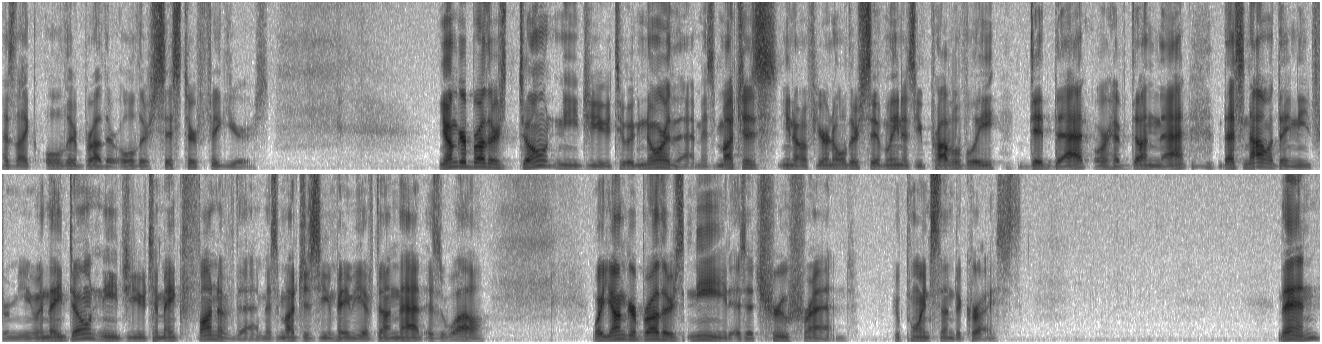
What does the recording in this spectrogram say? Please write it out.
as like older brother, older sister figures. Younger brothers don't need you to ignore them as much as, you know, if you're an older sibling, as you probably did that or have done that, that's not what they need from you. And they don't need you to make fun of them as much as you maybe have done that as well. What younger brothers need is a true friend who points them to Christ. Then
